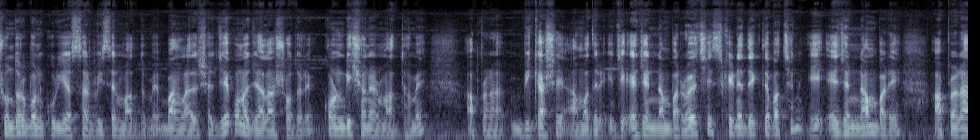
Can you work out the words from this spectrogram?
সুন্দরবন কুরিয়ার সার্ভিসের মাধ্যমে বাংলাদেশের যে কোনো জেলা সদরে কন্ডিশনের মাধ্যমে আপনারা বিকাশে আমাদের যে এজেন্ট নাম্বার রয়েছে স্ক্রিনে দেখতে পাচ্ছেন, এই এজেন্ট নাম্বারে আপনারা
